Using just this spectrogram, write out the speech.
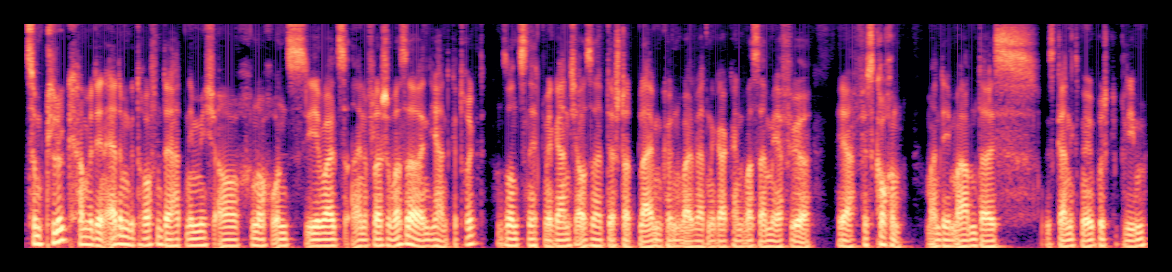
Zum Glück haben wir den Adam getroffen, der hat nämlich auch noch uns jeweils eine Flasche Wasser in die Hand gedrückt. Ansonsten hätten wir gar nicht außerhalb der Stadt bleiben können, weil wir hatten gar kein Wasser mehr für, ja, fürs Kochen an dem Abend, da ist, ist gar nichts mehr übrig geblieben.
